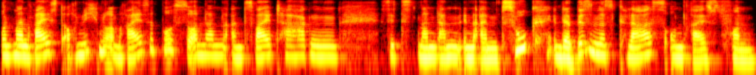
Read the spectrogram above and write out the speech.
und man reist auch nicht nur im Reisebus, sondern an zwei Tagen sitzt man dann in einem Zug in der Business Class und reist von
